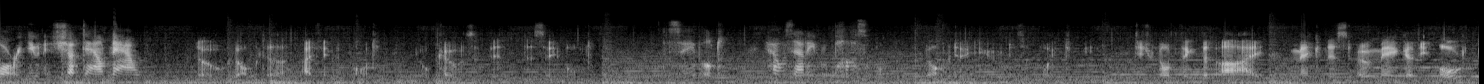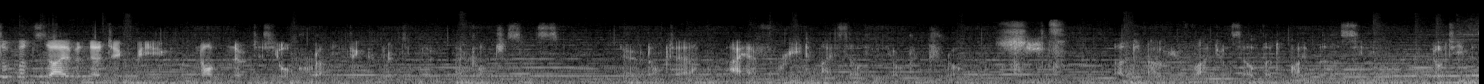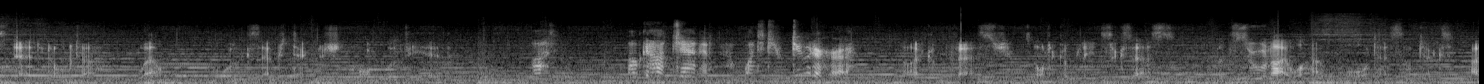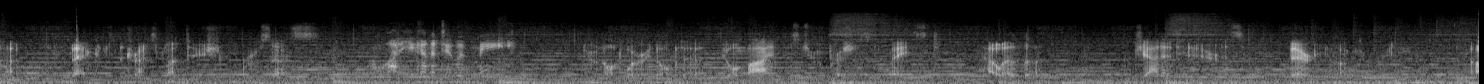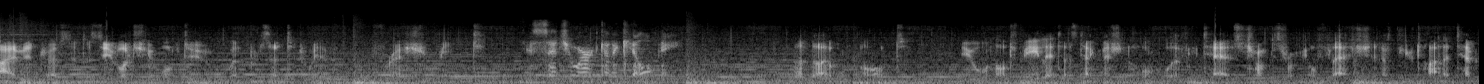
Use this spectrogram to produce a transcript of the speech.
War unit shut down now. No, Doctor. I think not. Your codes have been disabled. Disabled? How is that even possible? Doctor, you disappoint me. Did you not think that I, Mechanist Omega, the ultimate cybernetic being, would not notice your grimy fingerprints upon my consciousness? Janet, what did you do to her? As technician or worthy tears chunks from your flesh in a futile attempt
